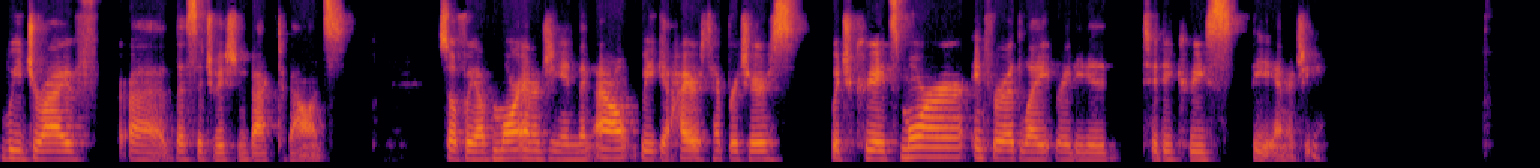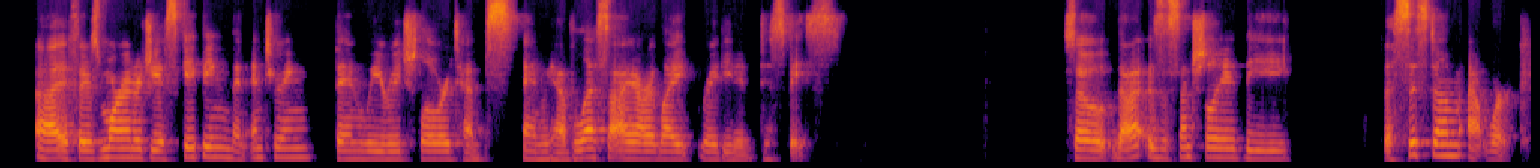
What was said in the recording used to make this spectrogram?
we drive uh, the situation back to balance. So if we have more energy in than out, we get higher temperatures, which creates more infrared light radiated to decrease the energy. Uh, if there's more energy escaping than entering, then we reach lower temps and we have less IR light radiated to space. So that is essentially the, the system at work.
